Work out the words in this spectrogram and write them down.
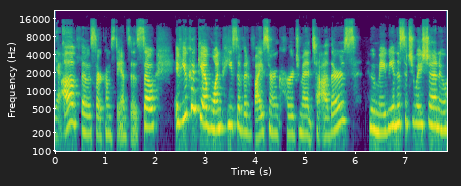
yes. of those circumstances. So, if you could give one piece of advice or encouragement to others who may be in the situation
